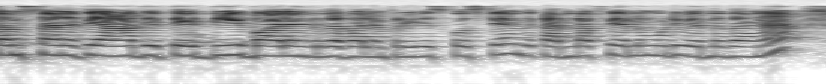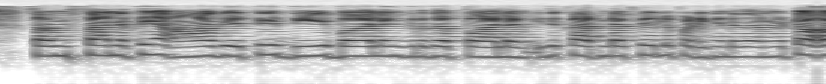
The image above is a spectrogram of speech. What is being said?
സംസ്ഥാനത്തെ ആദ്യത്തെ ദീപാലംകൃത പാലം പ്രീവിയസ് ക്വസ്റ്റ്യൻ ഇത് കറണ്ട് അഫെയറിലും കൂടി വരുന്നതാണ്. സംസ്ഥാനത്തെ ആദ്യത്തെ ദീപാലംകൃത പാലം. ഇത് കറണ്ട് അഫെയറിൽ പഠിക്കേണ്ടതാണ് കേട്ടോ.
